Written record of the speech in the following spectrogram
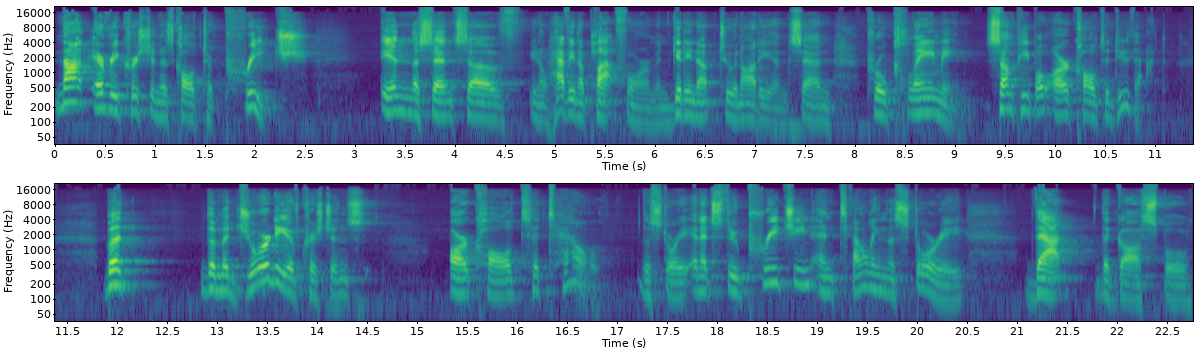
Not every Christian is called to preach in the sense of you know having a platform and getting up to an audience and proclaiming. Some people are called to do that. But the majority of Christians are called to tell the story. And it's through preaching and telling the story that the gospel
